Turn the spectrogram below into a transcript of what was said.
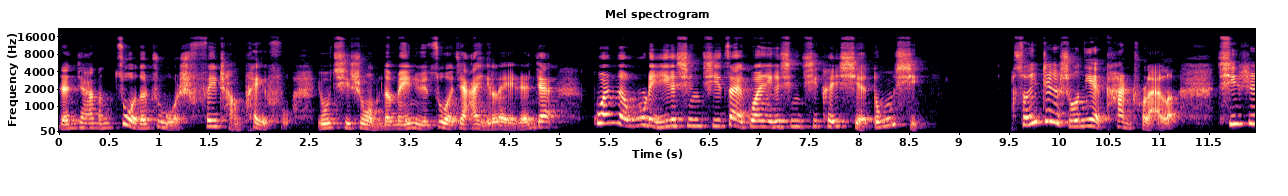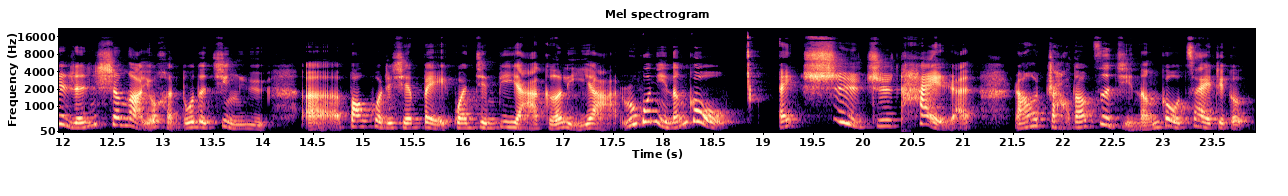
人家能坐得住，我是非常佩服。尤其是我们的美女作家一类，人家关在屋里一个星期，再关一个星期可以写东西。所以这个时候你也看出来了，其实人生啊有很多的境遇，呃，包括这些被关禁闭呀、隔离呀，如果你能够哎视之泰然，然后找到自己能够在这个。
